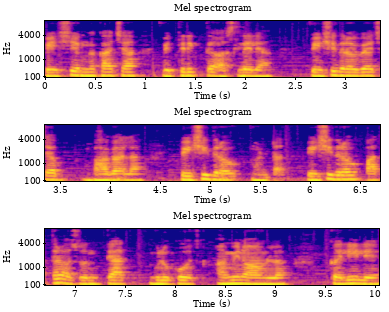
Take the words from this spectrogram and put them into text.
पेशी अंगकाच्या व्यतिरिक्त असलेल्या पेशीद्रव्याच्या भागाला पेशीद्रव म्हणतात. पेशीद्रव पातळ असून त्यात ग्लुकोज अमिनो आम्ल कलिले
